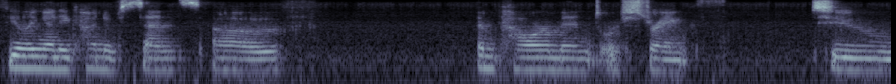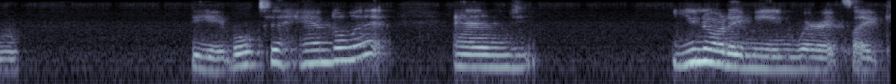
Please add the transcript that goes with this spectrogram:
feeling any kind of sense of empowerment or strength to be able to handle it. And you know what I mean, where it's like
